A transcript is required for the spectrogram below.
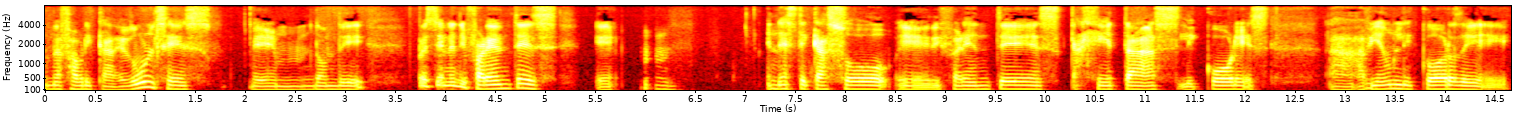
una fábrica de dulces, em, donde pues tienen diferentes en este caso eh, diferentes cajetas, licores. Ah, había un licor de,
